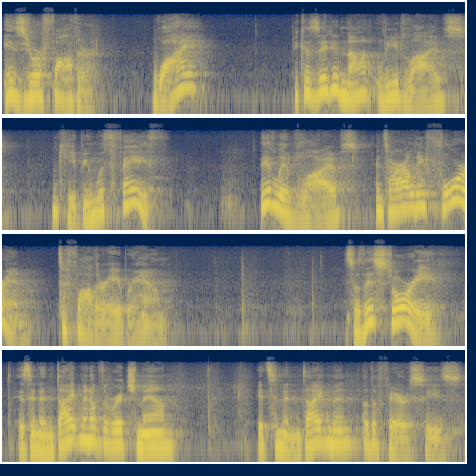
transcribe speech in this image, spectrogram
is your father. Why? Because they did not lead lives in keeping with faith. They lived lives entirely foreign to Father Abraham. So, this story is an indictment of the rich man, it's an indictment of the Pharisees,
